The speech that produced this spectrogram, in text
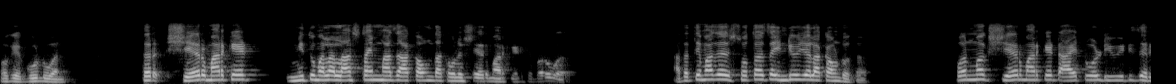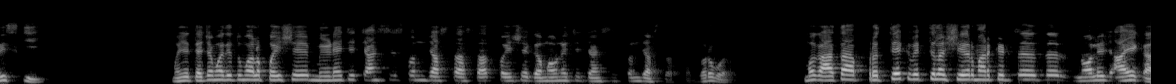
okay good one तर शेअर मार्केट मी तुम्हाला लास्ट टाइम माझं अकाउंट दाखवलं शेअर मार्केटचं बरोबर? आता ते माझं स्वतःचं इंडिव्हिज्युअल अकाउंट होतं. पण मग share market I told you it is a risky म्हणजे त्याच्यामध्ये तुम्हाला पैसे मिळण्याचे चान्सेस पण जास्त असतात पैसे गमावण्याचे चान्सेस पण जास्त असतात बरोबर? मग आता प्रत्येक व्यक्तीला शेअर मार्केटचं जर नॉलेज आहे का?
